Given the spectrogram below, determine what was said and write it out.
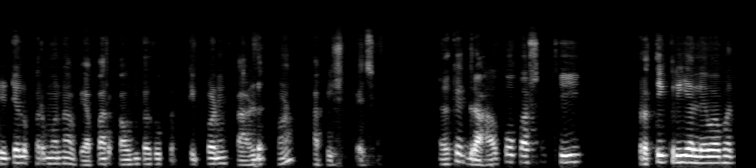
રિટેલ ફર્મના વ્યાપાર કાઉન્ટર ઉપર ટિપ્પણી કાર્ડ પણ આપી શકે છે. એટલે કે ગ્રાહકો પાસેથી પ્રતિક્રિયા લેવામાં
